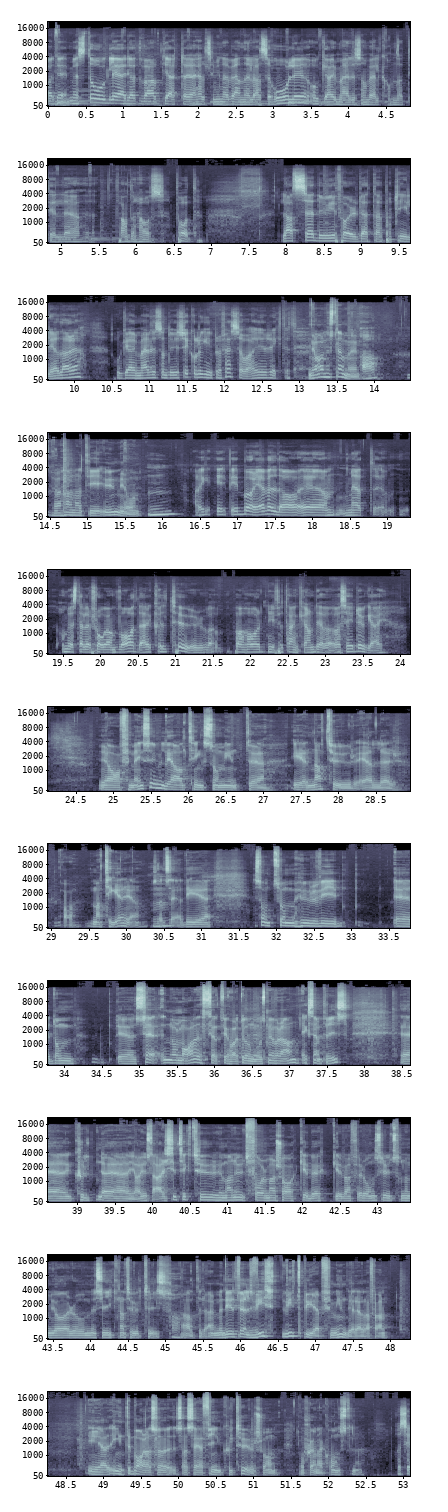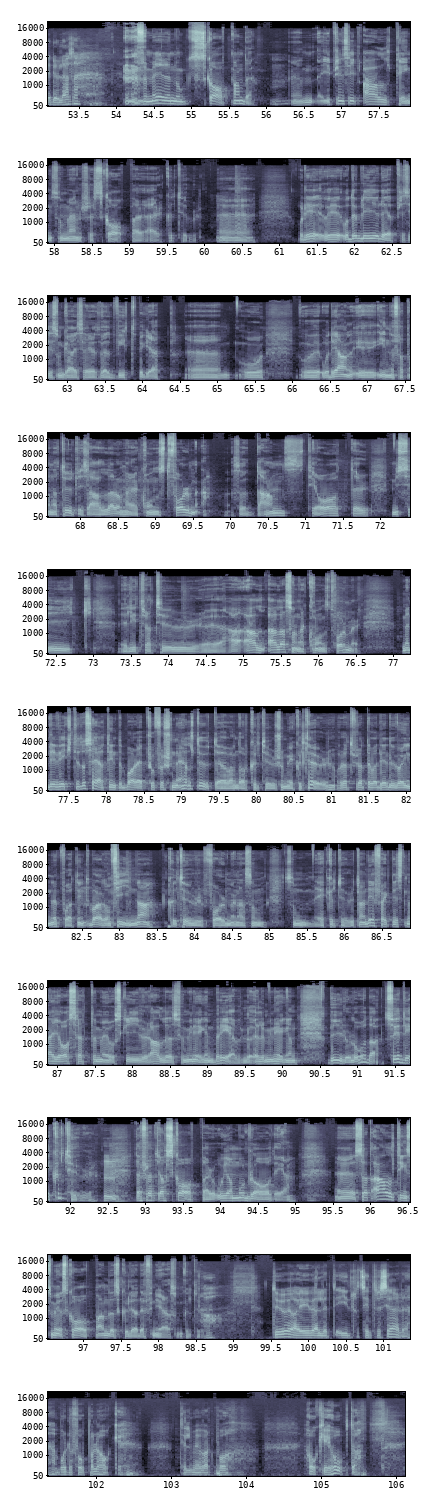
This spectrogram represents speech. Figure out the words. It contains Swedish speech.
Ja, det med stor glädje och ett varmt hjärta jag hälsar mina vänner Lasse Ohly och Guy Madison välkomna till eh, Fountain House podd. Lasse, du är före detta partiledare och Guy Madison, du är psykologiprofessor, va? Är det riktigt? Ja, det stämmer. Ja. Jag har hamnat i Umeå. Ja, vi, vi börjar väl då eh, med att, eh, om jag ställer frågan vad är kultur? Vad, vad har ni för tankar om det? Vad, vad säger du Guy? Ja, för mig så är väl det allting som inte är natur eller ja, materia, så att säga. Det är sånt som hur vi eh, de eh, normala sätt vi har att umgås med varandra, exempelvis. Eh, kult, ja, just arkitektur, hur man utformar saker, böcker, varför de ser ut som de gör och musik naturligtvis. Allt det där. Men det är ett väldigt vitt, vitt begrepp för min del i alla fall. Är inte bara så, så att säga finkultur som de sköna konsterna. Vad säger du Lasse? För mig är det nog skapande. En- I princip allting som människor skapar är kultur. Eh, och, det, och det blir ju det, precis som Guy säger, ett väldigt vitt begrepp. Eh, och, och, och det innefattar naturligtvis alla de här konstformerna. Alltså dans, teater, musik, eh, litteratur, eh, all, alla sådana konstformer. Men det är viktigt att säga att det inte bara är professionellt utövande av kultur som är kultur. Och jag tror att det var det du var inne på, att det inte bara är de fina kulturformerna som, som är kultur. Utan det är faktiskt när jag sätter mig och skriver alldeles för min egen brev, eller min egen byrålåda, så är det kultur. Därför att jag skapar och jag mår bra av det. Eh, Så att allting som är skapande skulle jag definiera som kultur. Du och jag är ju väldigt idrottsintresserade, både fotboll och hockey. Till och med varit på hockey ihop då.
